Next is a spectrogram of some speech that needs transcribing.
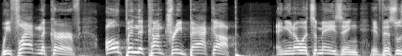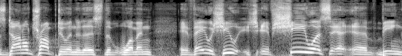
We flatten the curve. Open the country back up. And you know what's amazing? If this was Donald Trump doing this, the woman, if they was she, if she was uh, uh, being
